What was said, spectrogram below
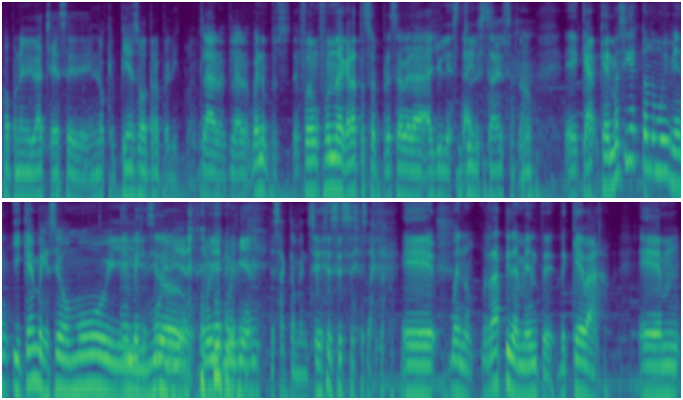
voy a poner mi VHS en lo que pienso otra película. ¿no? Claro, claro. Bueno, pues fue, fue una grata sorpresa ver a, a Julia Stiles. Julia Stiles. ¿no? Eh, que, que además sigue actuando muy bien. Y que ha envejecido muy, envejecido muy bien. muy- muy bien. Exactamente. Sí, sí, sí. Exacto. Eh, bueno, rápidamente, ¿de qué va? Eh,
